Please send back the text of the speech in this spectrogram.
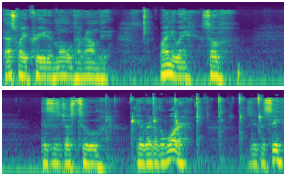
That's why i created mold around it. Well anyway so this is just to get rid of the water. As you can see,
